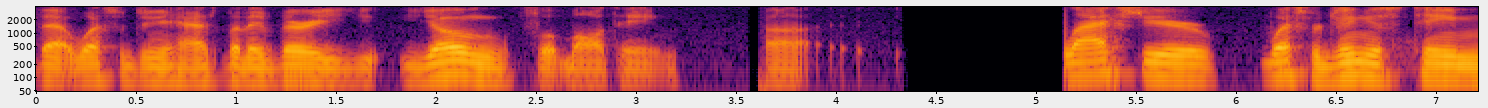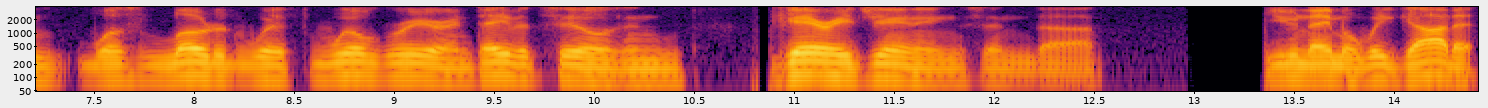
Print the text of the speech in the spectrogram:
that West Virginia has, but a very young football team. Uh, last year, West Virginia's team was loaded with Will Grier and David Sills and Gary Jennings and uh, you name it, we got it.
